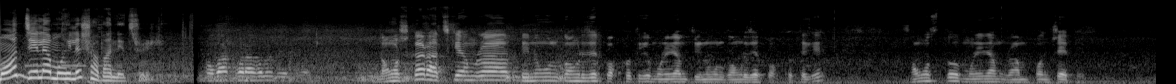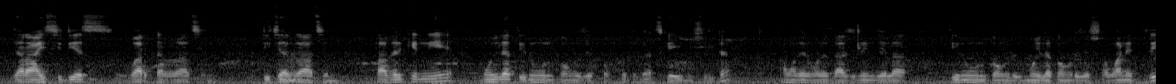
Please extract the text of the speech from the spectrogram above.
মত জেলা মহিলা সভানেত্রীর। সভা করা হলো যে নমস্কার আজকে আমরা তৃণমূল কংগ্রেসের পক্ষ থেকে মনিরাম তৃণমূল কংগ্রেসের পক্ষ থেকে সমস্ত মনিরাম গ্রাম পঞ্চায়েতে যারা আইসিডিএস ওয়ার্কাররা আছেন টিচাররা আছেন, তাদেরকে নিয়ে মহিলা তৃণমূল কংগ্রেসের পক্ষ থেকে আজকে এই মিছিলটা আমাদের মধ্যে দার্জিলিং জেলা তৃণমূল কংগ্রেস, মহিলা কংগ্রেসের সভানেত্রী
